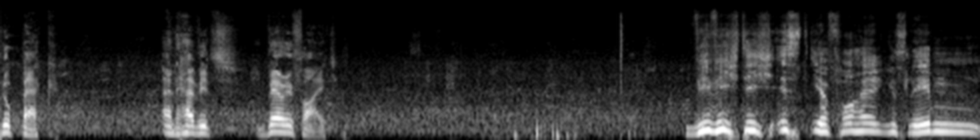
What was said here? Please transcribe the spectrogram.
look back and have it verified. Wie wichtig ist Ihr vorheriges Leben,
